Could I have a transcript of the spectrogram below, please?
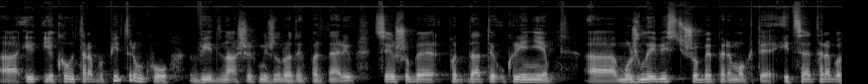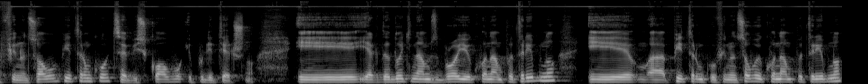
е, яку треба підтримку від наших міжнародних партнерів, це щоб подати Україні е, можливість, щоб перемогти. І це треба фінансову підтримку, це військову і політичну. І як дадуть нам зброю, яку нам потрібно, і е, підтримку фінансову, яку нам потрібно,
